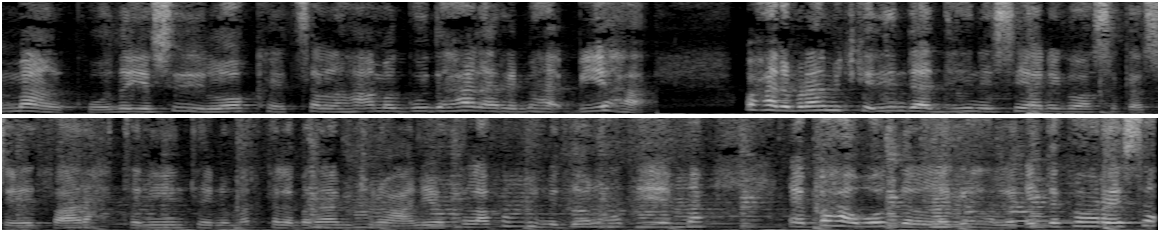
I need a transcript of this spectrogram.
ammaankooda iyo sidii loo kaydsan lahaa ama guud ahaan arrimaha biyaha waxaana barnaamijka idiin daadihinaysay anigoo asaka saciid faarax tani intaynu mar kale barnaamij noocan iyo kalaa ku kulmi doono haddii eeba eebaha laga helay cidda ka horeysa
